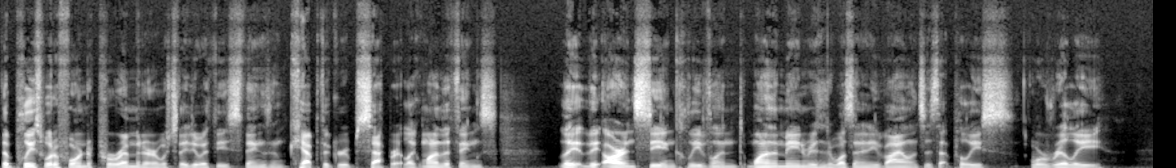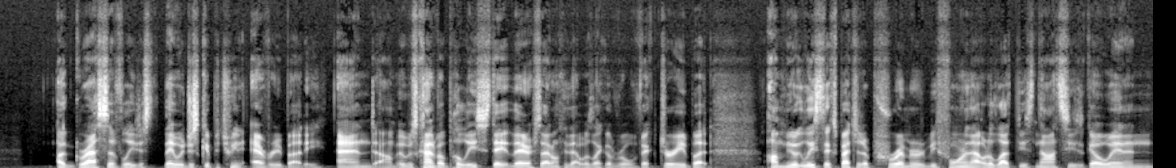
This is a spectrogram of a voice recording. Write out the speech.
the police would have formed a perimeter, which they do with these things, and kept the groups separate. Like one of the things, the, the RNC in Cleveland, one of the main reasons there wasn't any violence is that police were really aggressively just they would just get between everybody. And um, it was kind of a police state there so i don't think that was like a real victory but um, you at least expected a perimeter to be formed that would have let these nazis go in and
